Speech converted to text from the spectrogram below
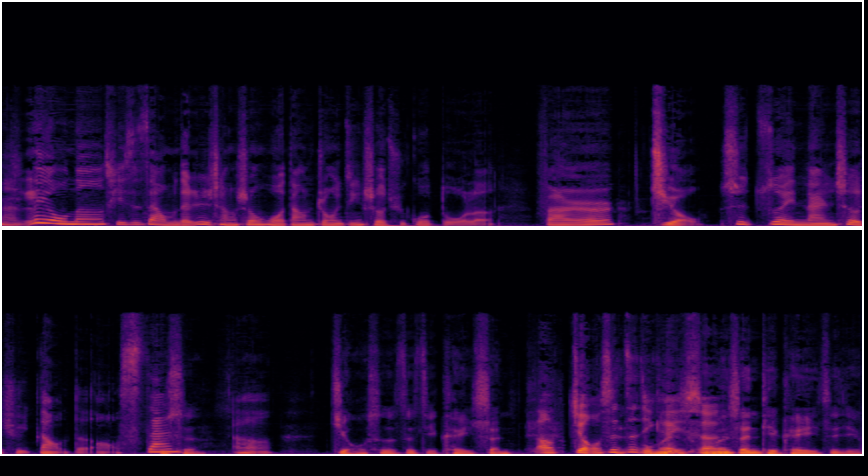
那六呢，其实在我们的日常生活当中已经摄取过多了，反而九是最难摄取到的哦。三是。嗯，酒是自己可以生。哦，酒是自己可以生，我们身体可以自己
